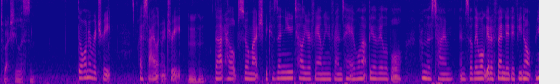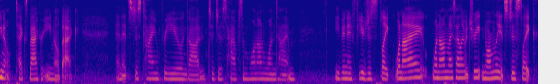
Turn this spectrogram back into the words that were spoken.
to actually listen? Go on a retreat, a silent retreat. Mm-hmm. That helps so much because then you tell your family and friends, hey, I will not be available from this time. And so they won't get offended if you don't, you know, text back or email back. And it's just time for you and God to just have some one on one time. Even if you're just like, when I went on my silent retreat, normally it's just like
